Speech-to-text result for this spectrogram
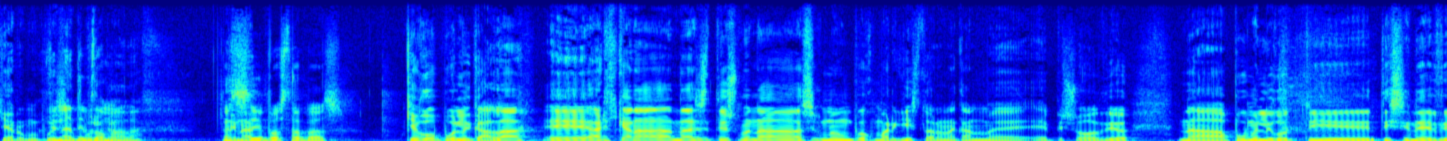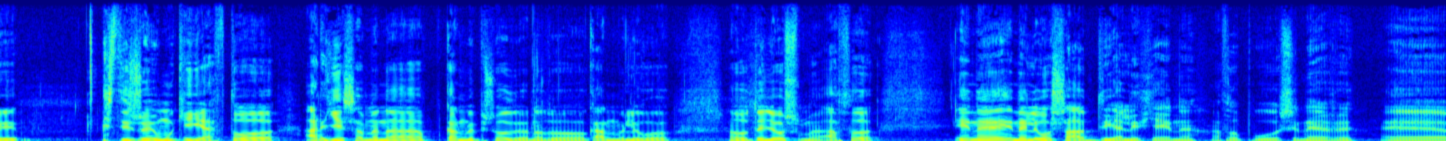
Χαίρομαι που είσαι. Δυνατή πολύ εβδομάδα. καλά. Εσύ, Δυνα- πώς θα πας; Και εγώ πολύ καλά. Ε, αρχικά να, να ζητήσουμε ένα συγγνώμη που έχουμε αργήσει τώρα να κάνουμε επεισόδιο. Να πούμε λίγο τι, τι συνέβη στη ζωή μου και γι' αυτό αργήσαμε να κάνουμε επεισόδιο. Να το κάνουμε λίγο, να το τελειώσουμε. Αυτό. Είναι, είναι λίγο sad η αλήθεια είναι αυτό που συνέβη. Ε,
